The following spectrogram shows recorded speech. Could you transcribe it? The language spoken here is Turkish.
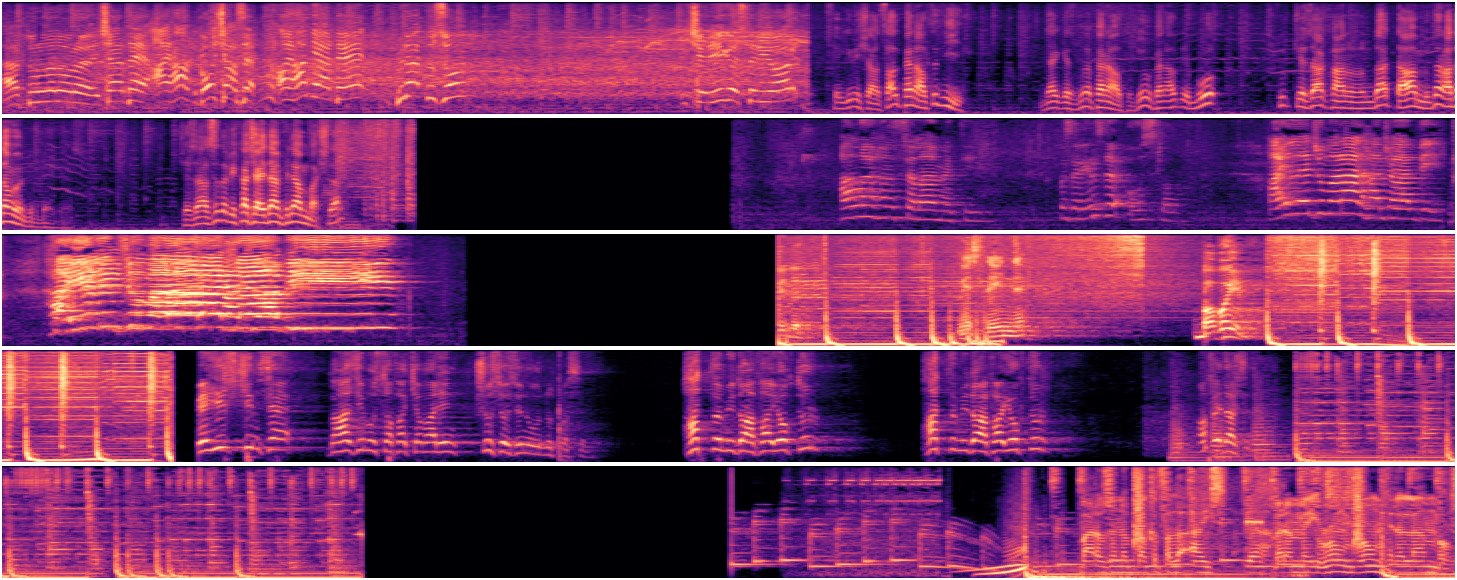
Ertuğrul'a doğru içeride Ayhan gol şansı. Ayhan yerde. Bülent Uzun içeriği gösteriyor. Sevgili Şansal penaltı değil. Şimdi herkes buna penaltı diyor. Bu penaltı değil. Bu Türk Ceza Kanunu'nda tahammüden adam öldürmeye girer. Cezası da birkaç aydan filan başlar. Allah'ın selameti. Pozornost de Oslo. Hayırlı cumalar Hacı abi. Hayırlı cumalar Hacı abi. Mesleğin ne? Babayım. Ve hiç kimse Gazi Mustafa Kemal'in şu sözünü unutmasın. Hattı müdafaa yoktur. Hattı müdafaa yoktur. Affedersin. Bottles in a bucket full of ice. Yeah. Better make room, room, hit a Lambo.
